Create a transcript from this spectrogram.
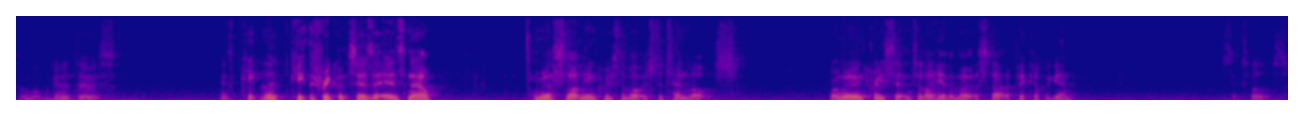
So what we're going to do is is keep the keep the frequency as it is now. I'm going to slightly increase the voltage to 10 volts. I'm going to increase it until I hear the motor start to pick up again. 6 volts.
